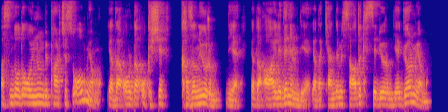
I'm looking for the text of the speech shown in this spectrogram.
aslında o da oyunun bir parçası olmuyor mu? Ya da orada o kişi kazanıyorum diye ya da ailedenim diye ya da kendimi sadık hissediyorum diye görmüyor mu?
